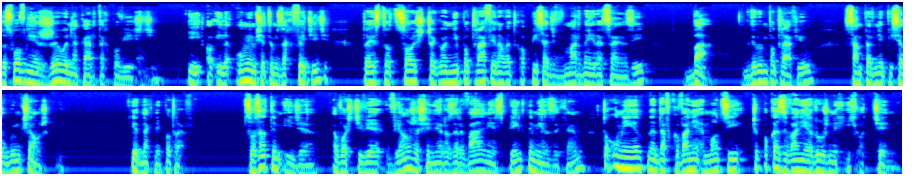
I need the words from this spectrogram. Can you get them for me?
dosłownie żyły na kartach powieści. I o ile umiem się tym zachwycić, to jest to coś, czego nie potrafię nawet opisać w marnej recenzji. Ba, gdybym potrafił, sam pewnie pisałbym książki. Jednak nie potrafię. Co za tym idzie, a właściwie wiąże się nierozerwalnie z pięknym językiem, to umiejętne dawkowanie emocji czy pokazywanie różnych ich odcieni.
